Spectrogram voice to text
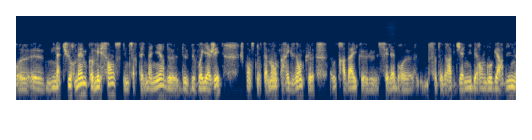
euh, nature même, comme essence d'une certaine manière, de, de, voyager. Je pense notamment, par exemple, au travail que le célèbre photographe Gianni Berango Gardin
